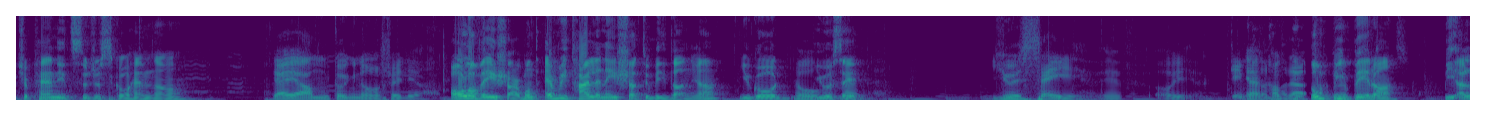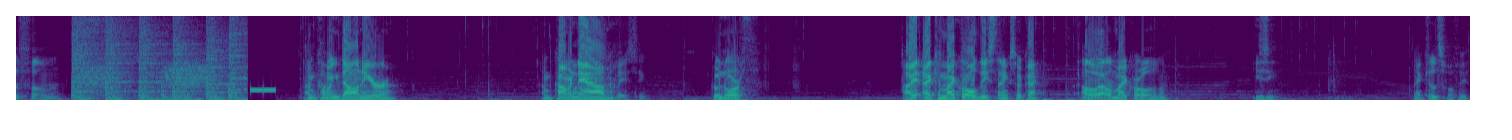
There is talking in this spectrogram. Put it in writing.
Japan needs to just go ham now. Yeah, yeah, I'm going in on Australia. All of Asia. I want every tile in Asia to be done, yeah? You go No. USA. man. USA. If oh yeah, game Yeah, is done how for can- that. Don't be beta. Be alpha, man. I'm coming down here. I'm coming Mike's down. Amazing. Go north. I I can micro all these things, okay? I'll I'll micro all of them. Easy. I killed Swafit.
